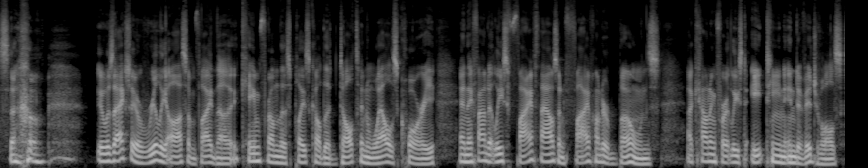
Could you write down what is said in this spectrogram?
So it was actually a really awesome find, though. It came from this place called the Dalton Wells Quarry, and they found at least 5,500 bones, accounting for at least 18 individuals.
